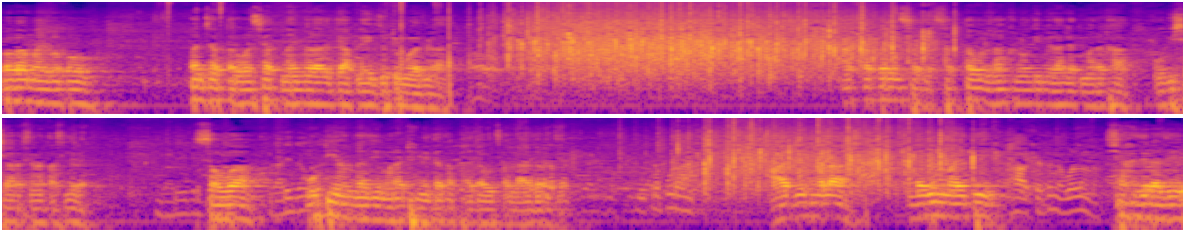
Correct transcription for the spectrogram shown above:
बघा माय बाबा पंच्याहत्तर वर्षात नाही मिळालं ते आपल्या एकजुटीमुळे मिळालं. आतापर्यंत सत्तावन्न लाख नोंदी मिळाल्यात मराठा ओबीसी आरक्षणात असलेल्या. सव्वा कोटी अंदाजे मराठ्यांनी त्याचा फायदा उचलला आदराच्या आज एक मला नवीन माहिती शहाजीराजे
